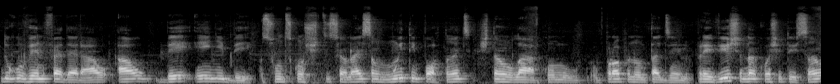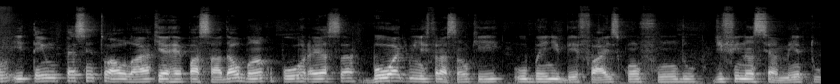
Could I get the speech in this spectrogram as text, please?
do governo federal ao BNB. Os fundos constitucionais são muito importantes, estão lá, como o próprio nome está dizendo, previstos na Constituição e tem um percentual lá que é repassado ao banco por essa boa administração que o BNB faz com o Fundo de Financiamento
